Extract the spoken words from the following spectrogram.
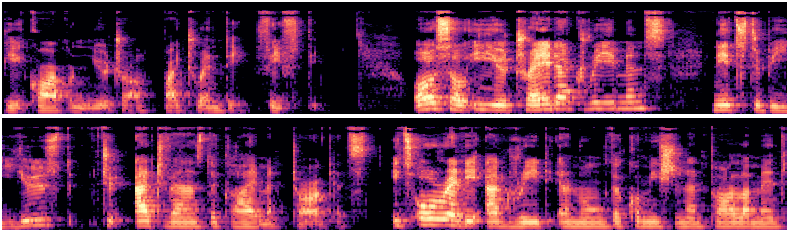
be carbon neutral by 2050. Also, EU trade agreements needs to be used to advance the climate targets. It's already agreed among the Commission and Parliament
